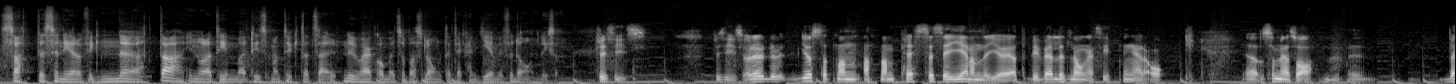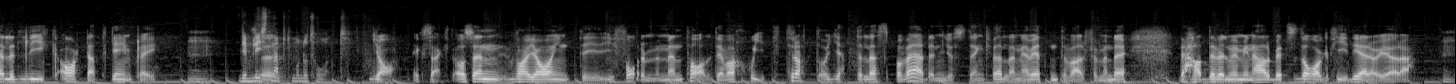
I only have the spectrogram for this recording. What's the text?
satte sig ner och fick nöta i några timmar tills man tyckte att så här, nu har jag kommit så pass långt att jag kan ge mig för dagen. Liksom. Precis. Precis. Och det, just att man, att man pressar sig igenom det gör ju att det blir väldigt långa sittningar och som jag sa, väldigt likartat gameplay. Mm. Det blir Så- snabbt monotont. Ja, exakt. Och sen var jag inte i i form mentalt. Jag var skittrött och jätteless på världen just den kvällen. Jag vet inte varför, men det, det hade väl med min arbetsdag tidigare att göra. Mm.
